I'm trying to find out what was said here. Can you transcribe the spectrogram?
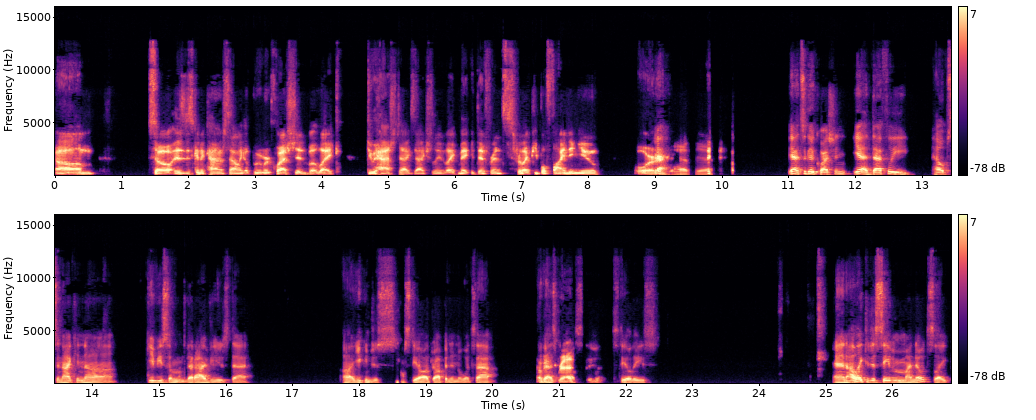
Um, so is this going to kind of sound like a boomer question, but like, do hashtags actually like make a difference for like people finding you, or Yeah. Yeah, yeah. Yeah, it's a good question. Yeah, it definitely helps, and I can uh give you some that I've used that uh you can just steal. I'll drop it into WhatsApp. You Okay, guys can steal, steal these. And I like to just save them in my notes. Like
